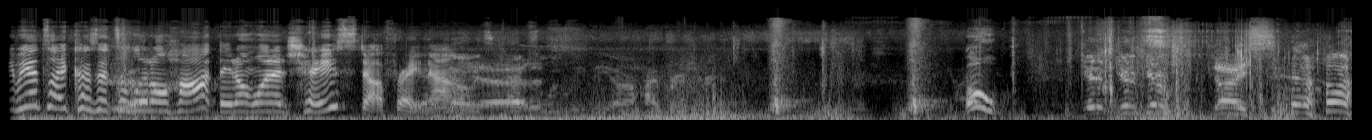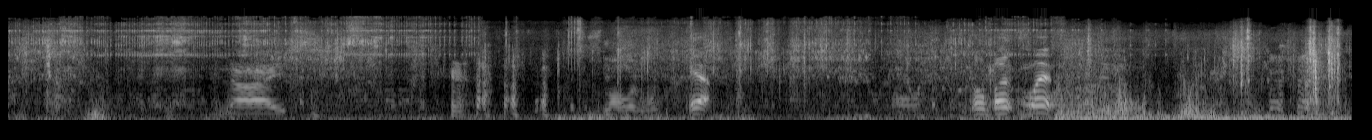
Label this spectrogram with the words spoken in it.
Maybe it's like because it's a little hot, they don't want to chase stuff right No, now. it's Yeah, absolutely the uh, high pressure. Oh, Get him, get him, get him! Nice. nice. It's a smaller one. yeah. Little boat flip.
